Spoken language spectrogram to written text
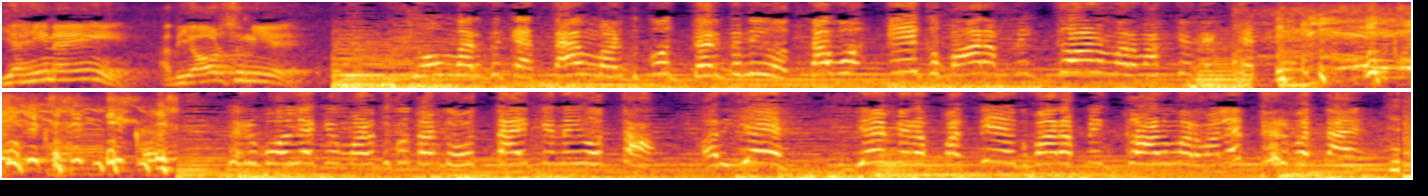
यही नहीं अभी और सुनिए। जो मर्द कहता है मर्द को दर्द नहीं होता वो एक बार अपनी गांड मरवा के देखे। फिर बोले कि मर्द को दर्द होता है कि नहीं होता? और ये ये मेरा पति एक बार अपनी गांड मरवा ले फिर बताए।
